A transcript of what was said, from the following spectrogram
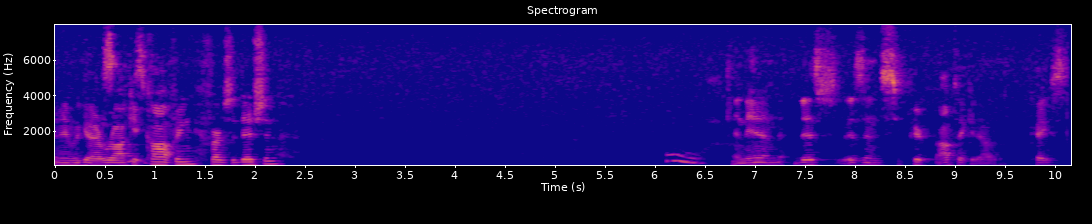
And then we got a Rocket Koffing, first edition. Ooh. And then this is in superior. I'll take it out of the case.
